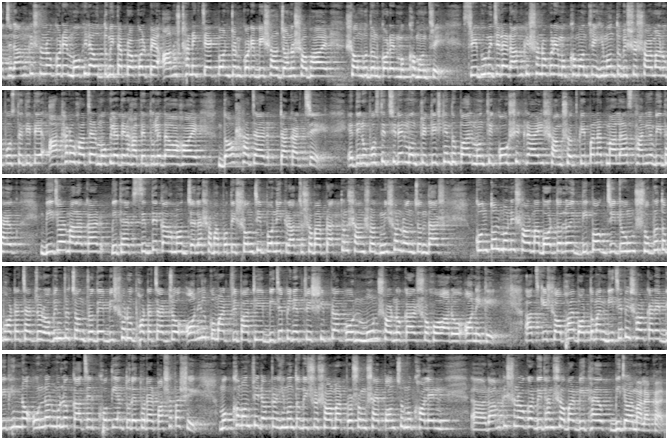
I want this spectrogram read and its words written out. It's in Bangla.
আজ রামকৃষ্ণনগরে মহিলা উদ্যমিতা প্রকল্পে আনুষ্ঠানিক চেক বন্টন করে বিশাল জনসভায় সম্বোধন করেন মুখ্যমন্ত্রী। শ্রীভূমি জেলার রামকৃষ্ণনগরে মুখ্যমন্ত্রী হিমন্ত বিশ্ব শর্মার উপস্থিতিতে আঠারো হাজার মহিলাদের হাতে তুলে দেওয়া হয় দশ হাজার টাকার চেক। এদিন উপস্থিত ছিলেন মন্ত্রী কৃষ্ণেন্দু পাল, মন্ত্রী কৌশিক রায়, সাংসদ কৃপানাথ মালা, স্থানীয় বিধায়ক বিজয় মালাকার, বিধায়ক সিদ্দিক আহমদ, জেলা সভাপতি সঞ্জীব বণিক রাজ্যসভার প্রাক্তন সাংসদ মিশন রঞ্জন দাস, কুন্তলমণি শর্মা বরদলৈ, দীপক জিডুং, সুব্রত ভট্টাচার্য, রবীন্দ্রচন্দ্র দেব, বিশ্বরূপ ভট্টাচার্য, অনিল কুমার ত্রিপাঠী, বিজেপি নেত্রী শিপ্রা গুণ, মুন স্বর্ণকার সহ আরও অনেকে। আজকে সভায় বর্তমান বিজেপি সরকারের বিভিন্ন উন্নয়নমূলক কাজের খতিয়ান তুলে ধরার পাশাপাশি মুখ্যমন্ত্রী ডক্টর হিমন্ত বিশ্ব শর্মার প্রশংসায় পঞ্চমুখ হলেন রামকৃষ্ণনগর বিধানসভার বিধায়ক বিজয় মালাকার।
